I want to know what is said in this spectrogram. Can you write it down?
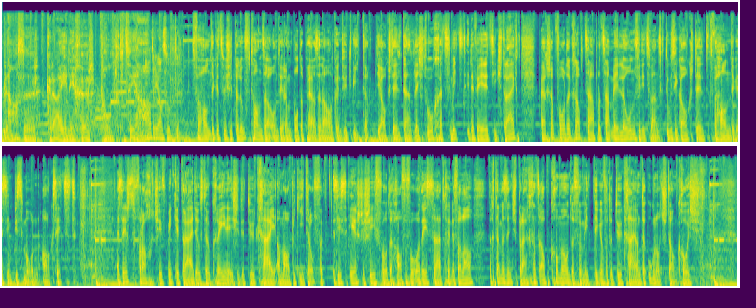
blasergreinicher.ch Adrian Sutter. Die Verhandlungen zwischen der Lufthansa und ihrem Bodenpersonal gehen heute weiter. Die Angestellten haben letzte Woche mitten in der Ferienzeit gestreikt. Die Gewerkschaft fordert knapp 10% mehr Lohn für die 20.000 Angestellten. Die Verhandlungen sind bis morgen angesetzt. Ein erstes Frachtschiff mit Getreide aus der Ukraine ist in der Türkei am Abend eingetroffen. Es ist das erste Schiff, das den Hafen von Odessa hat können verlassen nachdem es entsprechendes Abkommen unter Vermittlungen von der Türkei und der UNO zustande gekommen ist.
